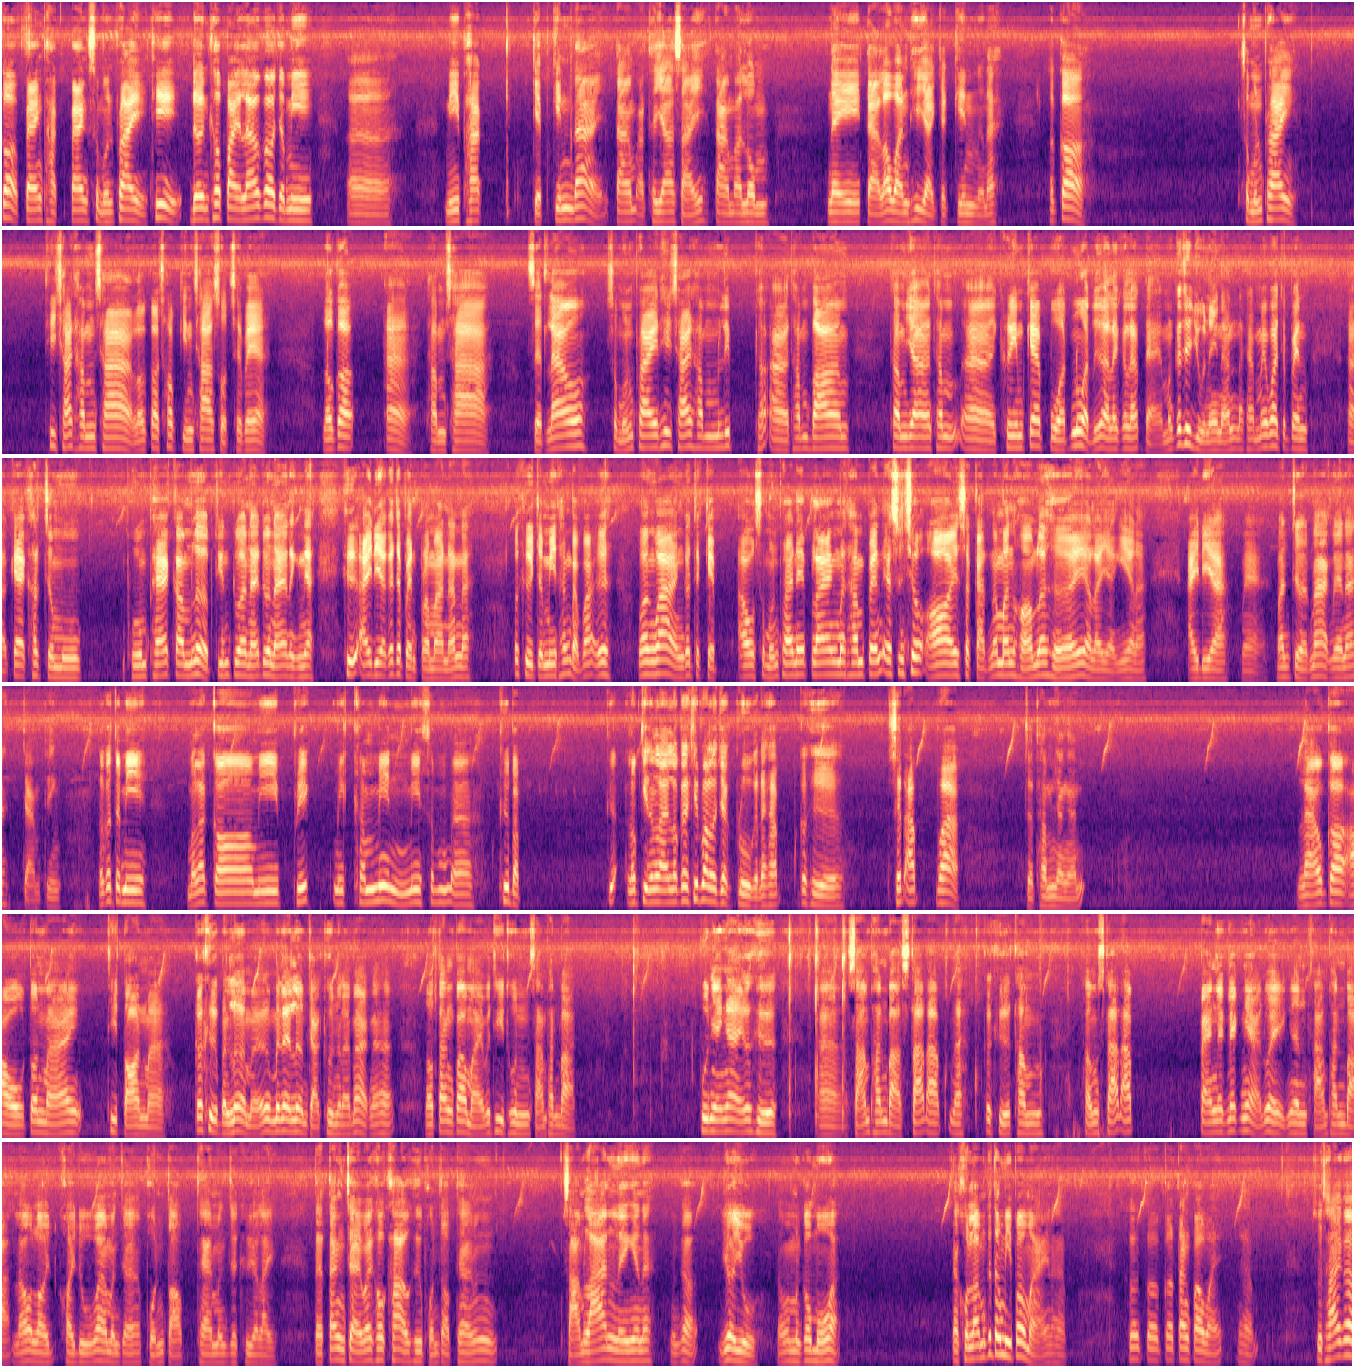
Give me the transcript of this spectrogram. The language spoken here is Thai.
ก็แปลงผักแปลงสมุนไพรที่เดินเข้าไปแล้วก็จะมีมีผักเก็บกินได้ตามอัธยาศัยตามอารมณ์ในแต่ละวันที่อยากจะกินนะนะแล้วก็ สมุนไพรที่ใช้ทำชาเราก็ชอบกินชาสดใช่ไหมเราก็อ่าทำชา เสร็จแล้วสมุนไพรที่ใช้ทำลิปอ่าทำบาล์ม ทำยาทำครีมแก้ปวดนวดหรืออะไรก็แล้วแต่ มันก็จะอยู่ในนั้นนะครับ ไม่ว่าจะเป็นแก้คัดจมูก ภูมิแพ้กำเริบจินตัวไหนตัวไหนอะไรอย่างเงี้ยคือไอเดียก็จะเป็นประมาณนั้นนะก็คือจะมีทั้งแบบว่าเออว่างๆก็จะเก็บเอาสมุนไพรในแปลงมาทำเป็น essential oil สกัดน้ำมันหอมระเหยอะไรอย่างเงี้ยนะไอเดียแหมบันเจิดมากเลยนะจามจริง แล้วก็จะมีมะละกอมีพริก มีขมิ้นมีสมอ่าคือแบบ เรากินอะไรเราก็คิดว่าเราจะปลูกกันนะครับ ก็คือเซตอัพว่าจะทำอย่างนั้น แล้วก็เอาต้นไม้ที่ตอนมา ก็คือมันเริ่มไม่ได้เริ่มจากทุนอะไรมากนะฮะเราตั้งเป้าหมายไว้ที่ทุน 3,000 บาท พูดง่าย ๆก็คืออ่า3,000บาทสตาร์ทอัพนะก็คือทำทำสตาร์ทอัพแปลงเล็กๆเนี่ยด้วยเงิน 3,000 บาท แล้วเราคอยดูว่ามันจะผลตอบแทนมันจะคืออะไร แต่ตั้งใจไว้คร่าวๆคือผลตอบแทนต้องสามล้านอะไรเงี้ยนะมันก็เยอะอยู่ แต่ว่ามันก็โม้อะแต่คนเรามันก็ต้องมีเป้าหมายนะครับ ก็ก็ก็ตั้งเป้าไว้นะครับ สุดท้ายก็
